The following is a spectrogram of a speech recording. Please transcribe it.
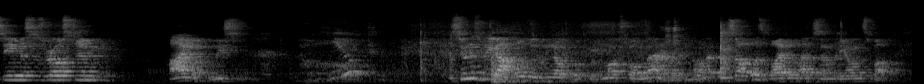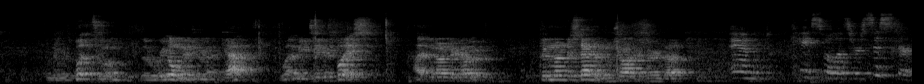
See, Mrs. Ralston, I'm a policeman. You? As soon as we got hold of the notebook with Monkswell Manor written on it, we saw it was vital to have somebody on the spot. When it was put to him, the real Major Metcalf let me take his place. I've been undercover. Couldn't understand it when Trotter turned up. And Casewell is her sister.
